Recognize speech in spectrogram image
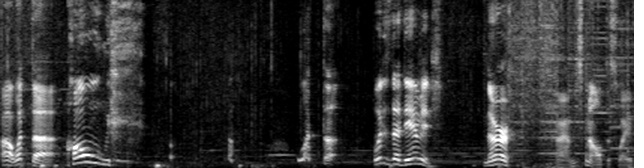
Oh, what the? Holy. what the? What is that damage? Nerf. Alright, I'm just gonna alt this wave.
